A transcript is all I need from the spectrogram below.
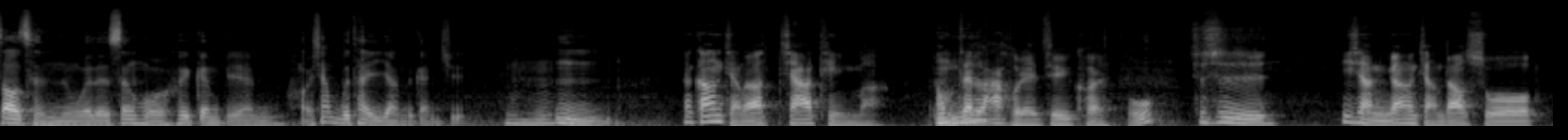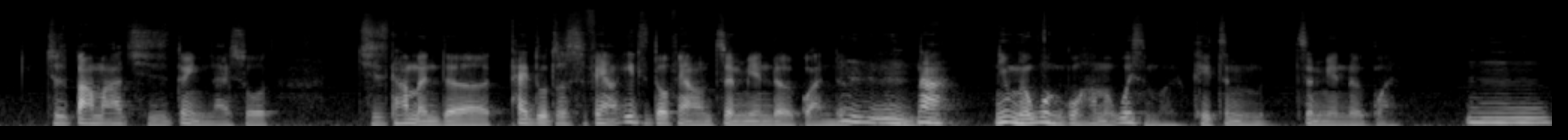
造成我的生活会跟别人好像不太一样的感觉。嗯哼，嗯。那刚刚讲到家庭嘛，那我们再拉回来这一块哦，就是你想你刚刚讲到说，就是爸妈其实对你来说。其实他们的态度都是非常，一直都非常正面乐观的。嗯嗯。那你有没有问过他们为什么可以这么正面乐观？嗯，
